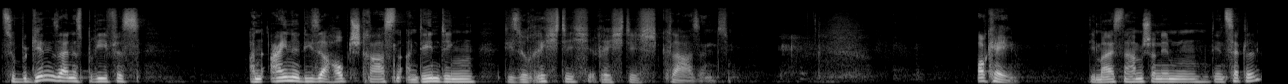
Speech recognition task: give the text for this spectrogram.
zu Beginn seines Briefes an eine dieser Hauptstraßen, an den Dingen, die so richtig, richtig klar sind. Okay, die meisten haben schon den, den Zettel.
